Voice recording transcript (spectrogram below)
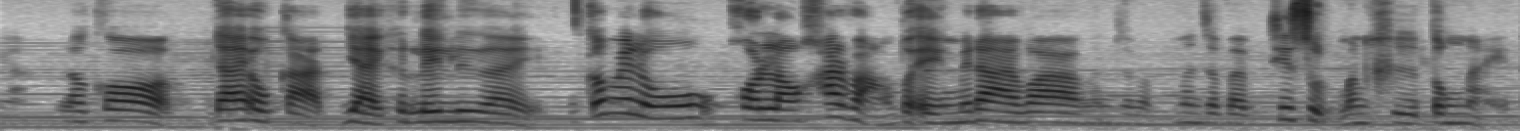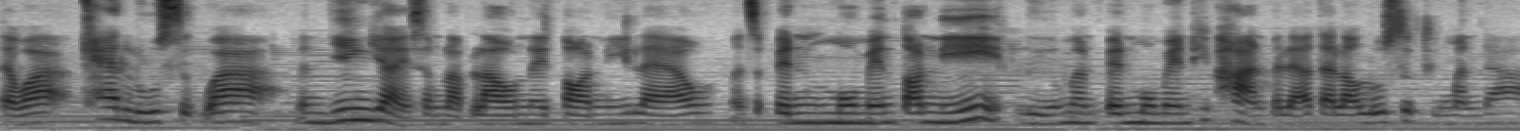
เงี้ยแล้วก็ได้โอกาสใหญ่ขึ้นเรื่อยๆ ก็ไม่รู้คนเราคาดหวังตัวเองไม่ได้ว่ามันจะแบบมันจะแบบที่สุดมันคือตรงไหน แต่ว่าแค่รู้สึกว่ามันยิ่งใหญ่สำหรับเราในตอนนี้แล้ว มันจะเป็นโมเมนต์ตอนนี้ หรือมันเป็นโมเมนต์ที่ผ่านไปแล้ว แต่เรารู้สึกถึงมันได้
